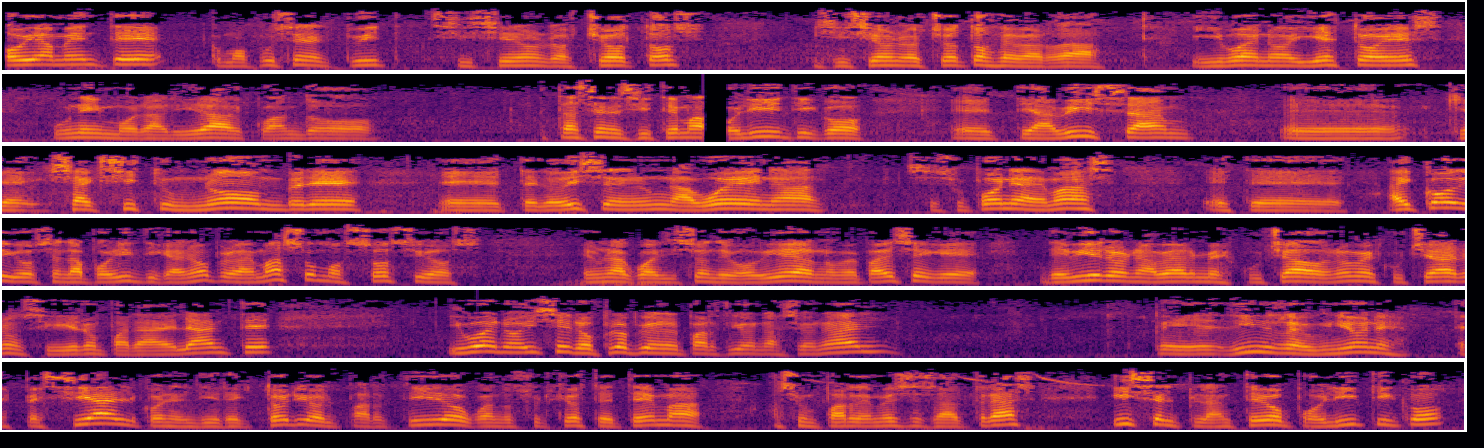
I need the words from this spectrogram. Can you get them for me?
Obviamente, como puse en el tweet, se hicieron los chotos y se hicieron los chotos de verdad. Y bueno, y esto es una inmoralidad. Cuando estás en el sistema político, eh, te avisan eh, que ya existe un nombre, eh, te lo dicen en una buena, se supone además, este, hay códigos en la política, ¿no? Pero además somos socios en una coalición de gobierno. Me parece que debieron haberme escuchado, no me escucharon, siguieron para adelante. Y bueno, hice lo propio en el Partido Nacional, pedí reuniones especial con el directorio del partido cuando surgió este tema hace un par de meses atrás, hice el planteo político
